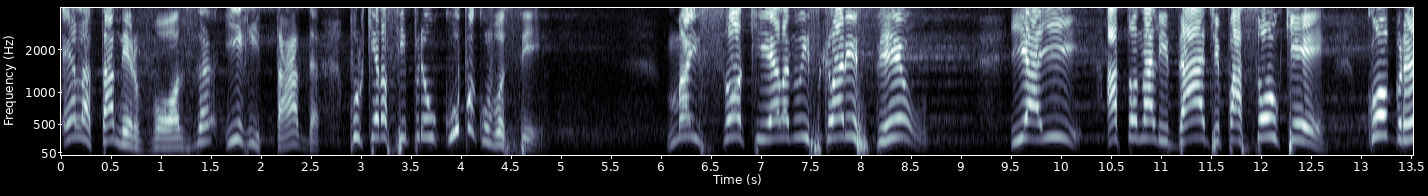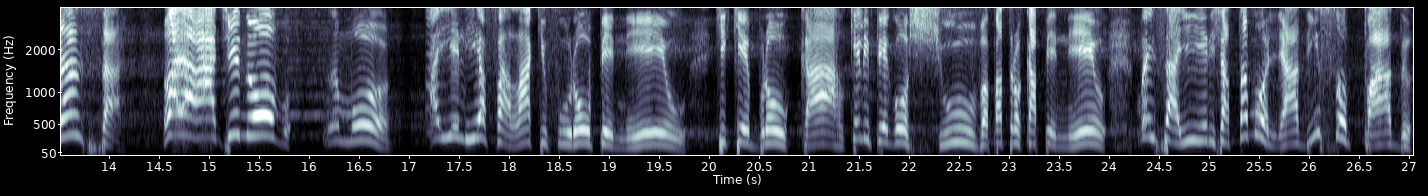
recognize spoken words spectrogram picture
Ela está nervosa, irritada, porque ela se preocupa com você. Mas só que ela não esclareceu. E aí a tonalidade passou o quê? Cobrança. Olha lá, de novo. Amor, aí ele ia falar que furou o pneu, que quebrou o carro, que ele pegou chuva para trocar pneu, mas aí ele já está molhado, ensopado,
